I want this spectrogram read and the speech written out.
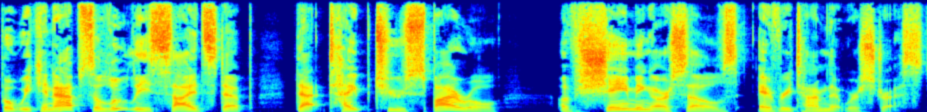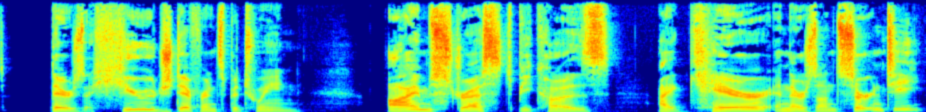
But we can absolutely sidestep that type 2 spiral of shaming ourselves every time that we're stressed. There's a huge difference between I'm stressed because I care and there's uncertainty,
